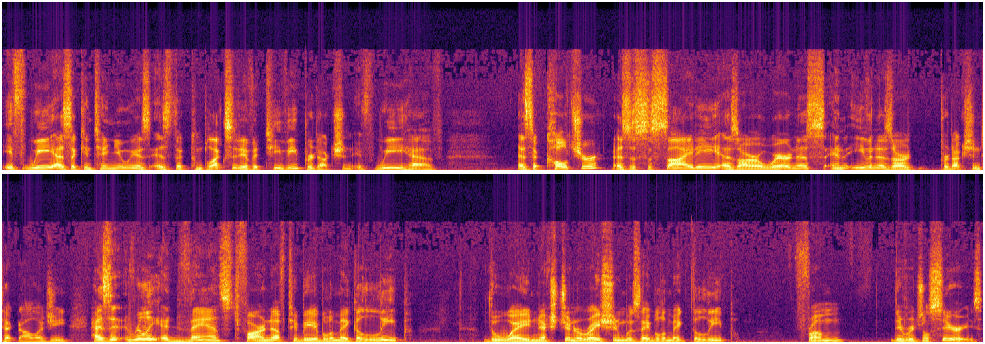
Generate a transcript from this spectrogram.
if we, as a continuing, as, as the complexity of a TV production, if we have, as a culture, as a society, as our awareness, and even as our production technology, has it really advanced far enough to be able to make a leap the way Next Generation was able to make the leap from the original series.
